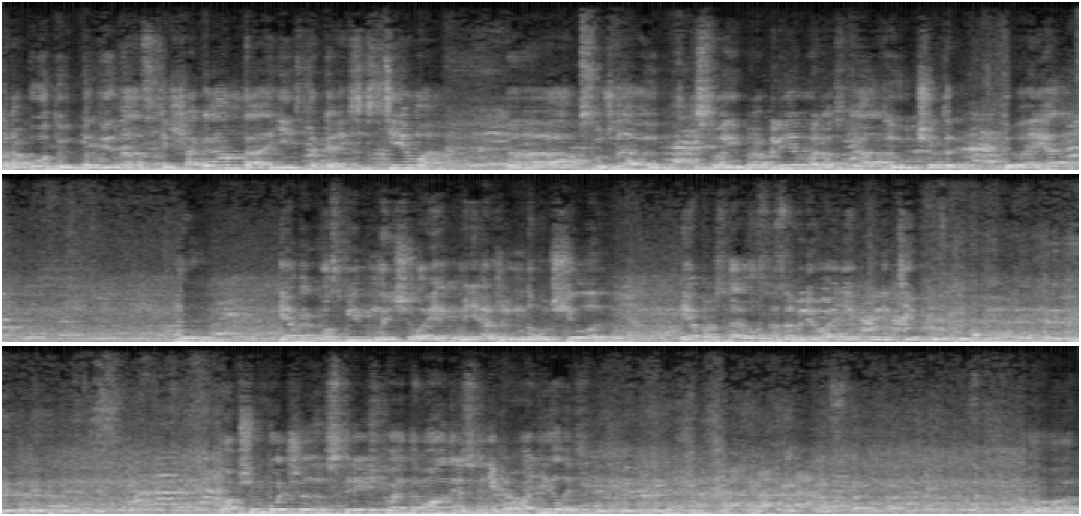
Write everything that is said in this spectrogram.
работают по 12 шагам, да, есть такая система, э, обсуждают свои проблемы, рассказывают, что-то говорят. Ну, я как воспитанный человек, меня жизнь научила, я проставился за вливание в коллектив. В общем, больше встреч по этому адресу не проводилось. Вот.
